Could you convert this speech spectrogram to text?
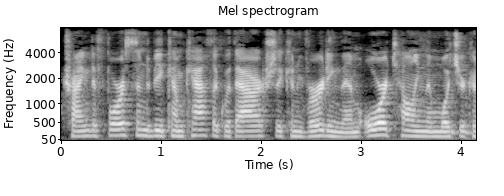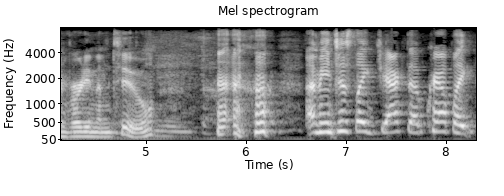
trying to force them to become Catholic without actually converting them or telling them what you're converting them to. I mean, just like jacked up crap. Like,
